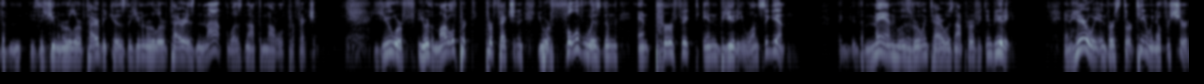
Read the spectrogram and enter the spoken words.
the he's the human ruler of Tyre because the human ruler of Tyre is not was not the model of perfection. You were you were the model of per- perfection. You were full of wisdom and perfect in beauty. Once again, the, the man who was ruling Tyre was not perfect in beauty. And here we in verse 13 we know for sure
